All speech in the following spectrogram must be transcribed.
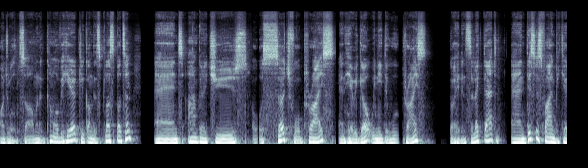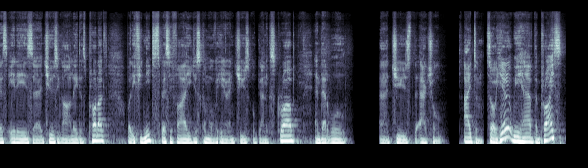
module. So I'm going to come over here, click on this plus button, and I'm going to choose or search for price. And here we go. We need the Woo price. Go ahead and select that. And this is fine because it is uh, choosing our latest product. But if you need to specify, you just come over here and choose organic scrub and that will uh, choose the actual item. So here we have the price,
